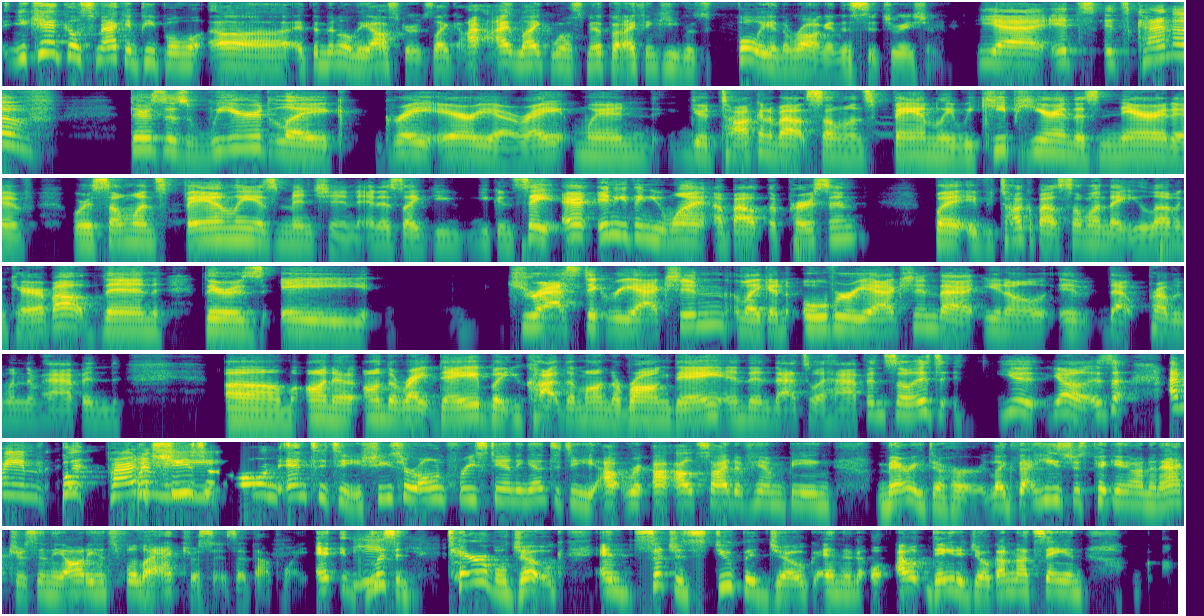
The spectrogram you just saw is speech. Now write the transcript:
you can't go smacking people uh, at the middle of the Oscars. Like I, I like Will Smith, but I think he was fully in the wrong in this situation. Yeah, it's it's kind of there's this weird like gray area, right? When you're talking about someone's family, we keep hearing this narrative where someone's family is mentioned and it's like you you can say anything you want about the person, but if you talk about someone that you love and care about, then there's a drastic reaction, like an overreaction that, you know, if that probably wouldn't have happened um on a on the right day but you caught them on the wrong day and then that's what happened. So it's you yo is that i mean but part but of she's me, her own entity. She's her own freestanding entity out, outside of him being married to her. Like that he's just picking on an actress in the audience full of actresses at that point. And he, listen terrible joke and such a stupid joke and an outdated joke. I'm not saying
